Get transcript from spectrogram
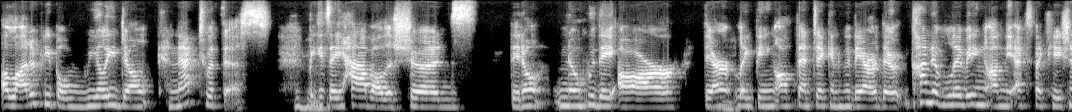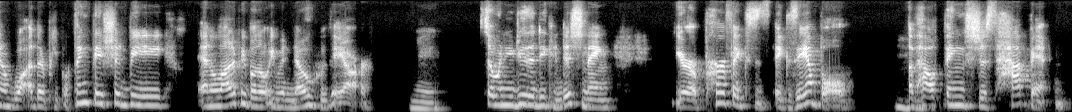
a lot of people really don't connect with this mm-hmm. because they have all the shoulds. They don't know who they are. They aren't mm-hmm. like being authentic and who they are. They're kind of living on the expectation of what other people think they should be. And a lot of people don't even know who they are. So when you do the deconditioning, you're a perfect example mm-hmm. of how things just happen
